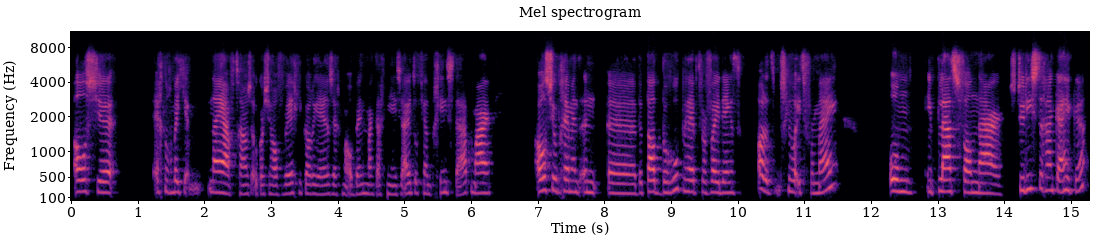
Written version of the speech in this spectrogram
als je echt nog een beetje, nou ja, of trouwens ook als je halverwege je carrière zeg maar al bent, maakt eigenlijk niet eens uit of je aan het begin staat, maar als je op een gegeven moment een eh, bepaald beroep hebt waarvan je denkt, oh, dat is misschien wel iets voor mij, om in plaats van naar studies te gaan kijken,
